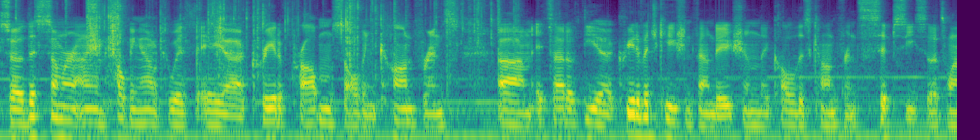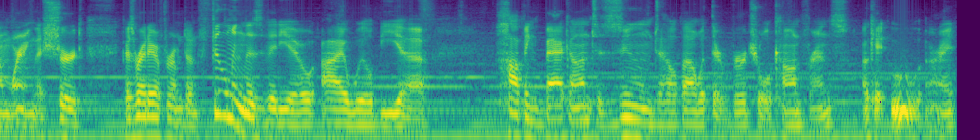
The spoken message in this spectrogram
So this summer I am helping out with a uh, creative problem solving conference. Um, it's out of the uh, Creative Education Foundation. They call this conference CPSI, so that's why I'm wearing this shirt. Because right after I'm done filming this video, I will be uh, hopping back onto Zoom to help out with their virtual conference. Okay, ooh, alright.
